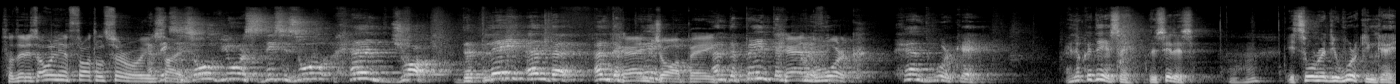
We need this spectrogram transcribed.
So there is only a throttle servo inside. This is all viewers. This is all hand job. The plane and the and the Hand paint, job, eh? And the paint and Hand everything. work. Hand work, eh? Hey, look at this, eh? Do you see this? Uh -huh. It's already working, eh?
